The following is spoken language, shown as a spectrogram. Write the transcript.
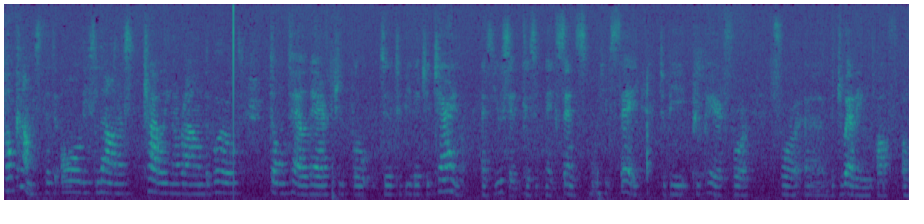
how comes that all these lamas traveling around the world don't tell their people to, to be vegetarian, as you said, because it makes sense what you say, to be prepared for for uh, the dwelling of, of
